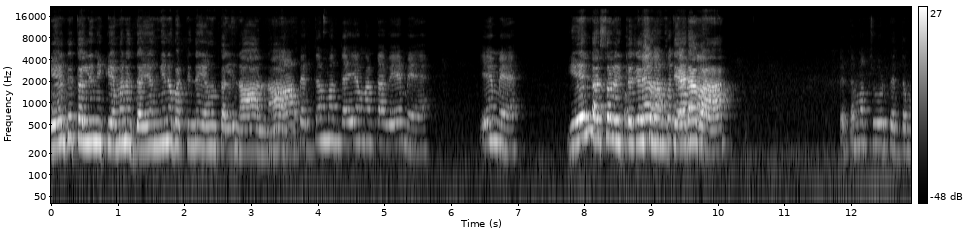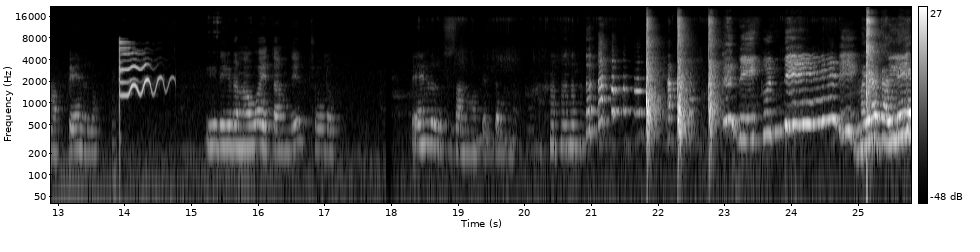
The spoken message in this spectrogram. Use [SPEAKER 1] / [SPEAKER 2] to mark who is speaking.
[SPEAKER 1] ఏంటి తల్లి నీకేమైనా దయ్యంగిన పట్టిందా? ఏం తల్లి నా నా.
[SPEAKER 2] పెద్దమ్మ దయ్యమంటావేమే? ఏమే?
[SPEAKER 1] ఏంది అసలు ఇట్లా చేస్తాను తేడాగా
[SPEAKER 2] పెద్దమ్మ చూడు పెద్దమ్మ పేన్లు ఈడ ఈడ నవ్వు అవుతుంది చూడు. పేన్లు చూస్తాను మా పెద్దమ్మ. నీకుంది
[SPEAKER 1] తల్లి.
